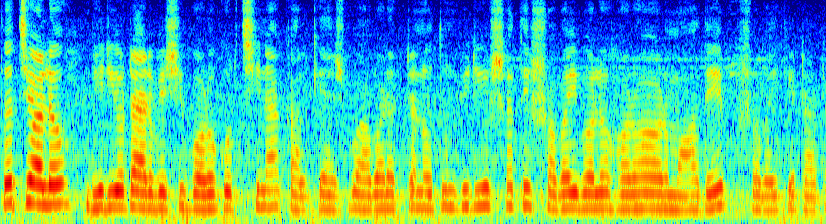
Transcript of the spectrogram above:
তো চলো, ভিডিওটা আর বেশি বড় করছি না, কালকে আসব আবার একটা নতুন ভিডিওর সাথে। সবাই বলো হর হর মহাদেব, সবাইকে টাটা।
